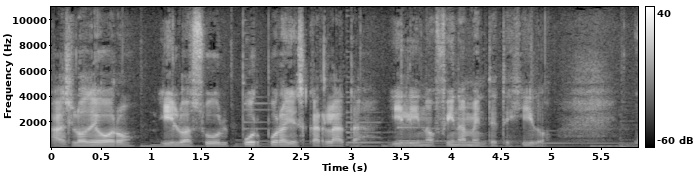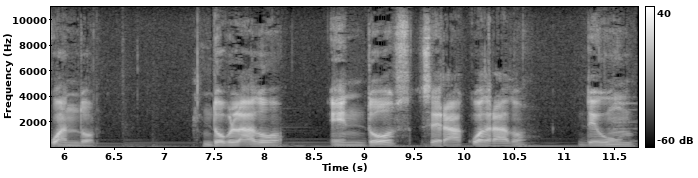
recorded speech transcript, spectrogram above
hazlo de oro, hilo azul, púrpura y escarlata, y lino finamente tejido. Cuando doblado en dos será cuadrado, de un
